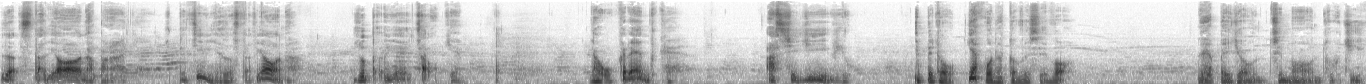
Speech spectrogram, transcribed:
zastawiona, panie. Specjalnie zastawiona. Zupełnie całkiem. Na ukrętkę. Aż się dziwił. I pytał, jak ona to wysyła? No ja powiedział, Cymon, Dłucik,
